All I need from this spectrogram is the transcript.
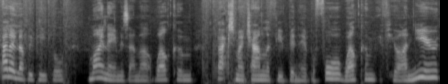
Hello, lovely people. My name is Emma. Welcome back to my channel if you've been here before. Welcome if you are new.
